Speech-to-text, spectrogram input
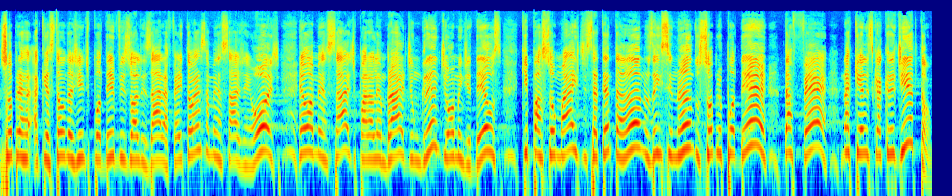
sobre a questão da gente poder visualizar a fé. Então, essa mensagem hoje é uma mensagem para lembrar de um grande homem de Deus que passou mais de 70 anos ensinando sobre o poder da fé naqueles que acreditam.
